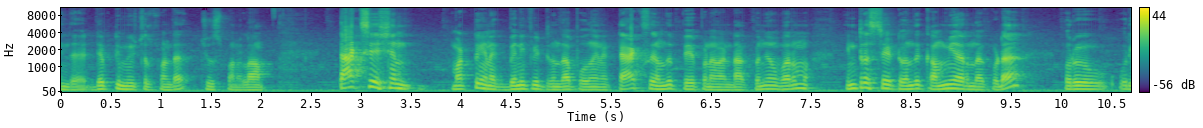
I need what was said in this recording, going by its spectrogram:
இந்த டெப்ட் மியூச்சுவல் ஃபண்டை சூஸ் பண்ணலாம். டாக்ஸேஷன் மட்டும் எனக்கு பெனிஃபிட் இருந்தால் போதும். எனக்கு டேக்ஸ் வந்து பே பண்ண வேண்டாம். கொஞ்சம் வரும் இன்ட்ரெஸ்ட் ரேட் வந்து கம்மியாக இருந்தால் கூட ஒரு ஒரு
